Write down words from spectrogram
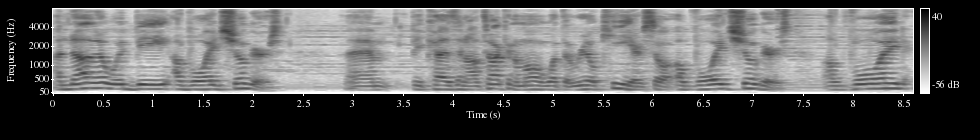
Another would be avoid sugars um, because, and I'll talk in a moment what the real key here. So avoid sugars, avoid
